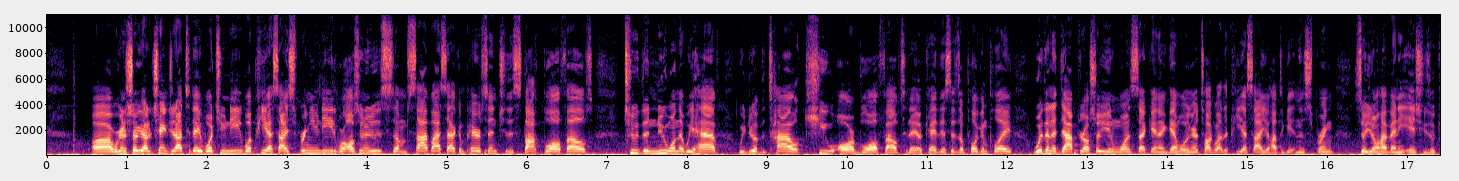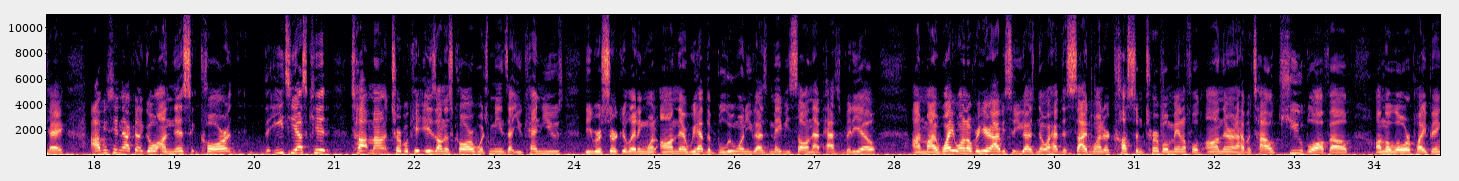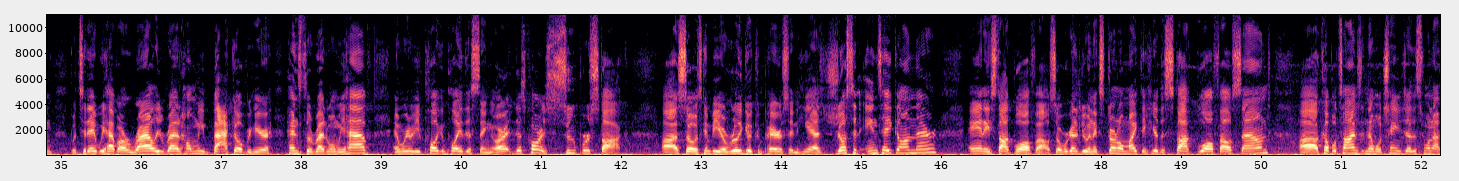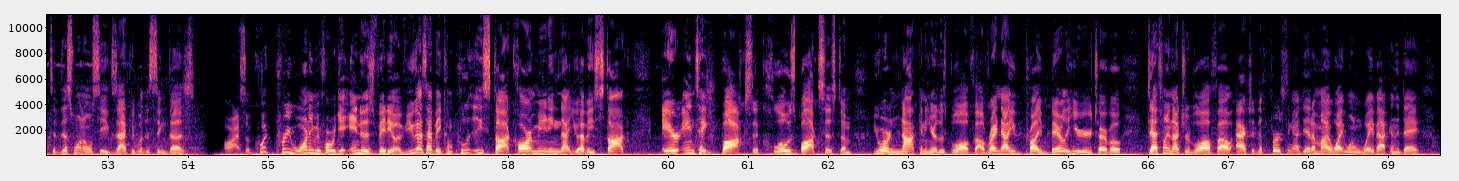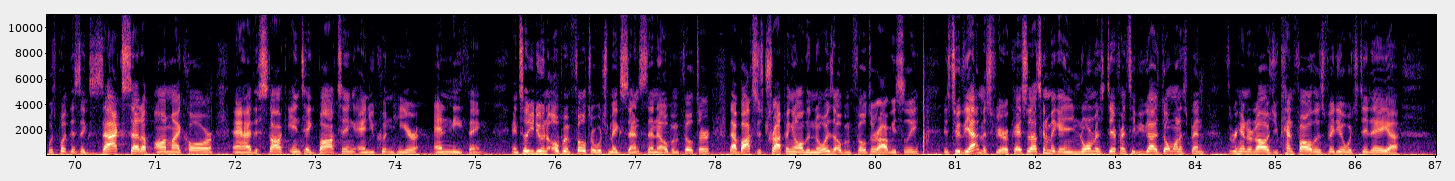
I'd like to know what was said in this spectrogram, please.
uh, we're gonna show you how to change it out today, what you need, what PSI spring you need. We're also gonna do some side-by-side -side comparison to the stock blow-off valves to the new one that we have. We do have the TiAL QR blow-off valve today, okay? This is a plug and play with an adapter. I'll show you in one second. Again, we're gonna talk about the PSI you'll have to get in the spring so you don't have any issues, okay? Obviously not gonna go on this car. The ETS kit, top mount turbo kit is on this car, which means that you can use the recirculating one on there. We have the blue one you guys maybe saw in that past video. On my white one over here, obviously you guys know I have the Sidewinder custom turbo manifold on there and I have a TiAL cube blow-off valve on the lower piping. But today we have our Rally Red homie back over here, hence the red one we have, and we're gonna be plug and play this thing. All right, this car is super stock. Uh, so it's gonna be a really good comparison. He has just an intake on there and a stock blow-off valve. So we're gonna do an external mic to hear the stock blow-off valve sound uh, a couple times and then we'll change this one out to this one and we'll see exactly what this thing does. All right, so quick pre-warning before we get into this video. If you guys have a completely stock car, meaning that you have a stock air intake box, a closed box system, you are not gonna hear this blow-off valve. Right now, you probably barely hear your turbo, definitely not your blow-off valve. Actually, the first thing I did on my white one way back in the day was put this exact setup on my car and I had the stock intake boxing and you couldn't hear anything until you do an open filter, which makes sense. Then an open filter, that box is trapping all the noise. The open filter, obviously, is to the atmosphere, okay? So that's gonna make an enormous difference. If you guys don't wanna spend $300, you can follow this video, which did a uh,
